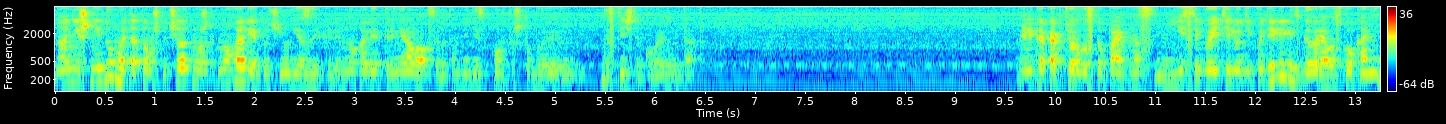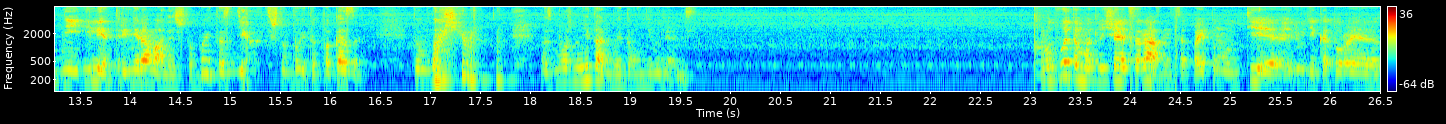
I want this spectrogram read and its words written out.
Но они же не думают о том, что человек, может, много лет учил язык или много лет тренировался в этом виде спорта, чтобы достичь такого результата. Или как актер выступает на сцене. Если бы эти люди поделились, говоря, вот сколько они дней и лет тренировались, чтобы это сделать, чтобы это показать, то многим, возможно, не так бы этому удивлялись. Вот в этом отличается разница. Поэтому те люди, которые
